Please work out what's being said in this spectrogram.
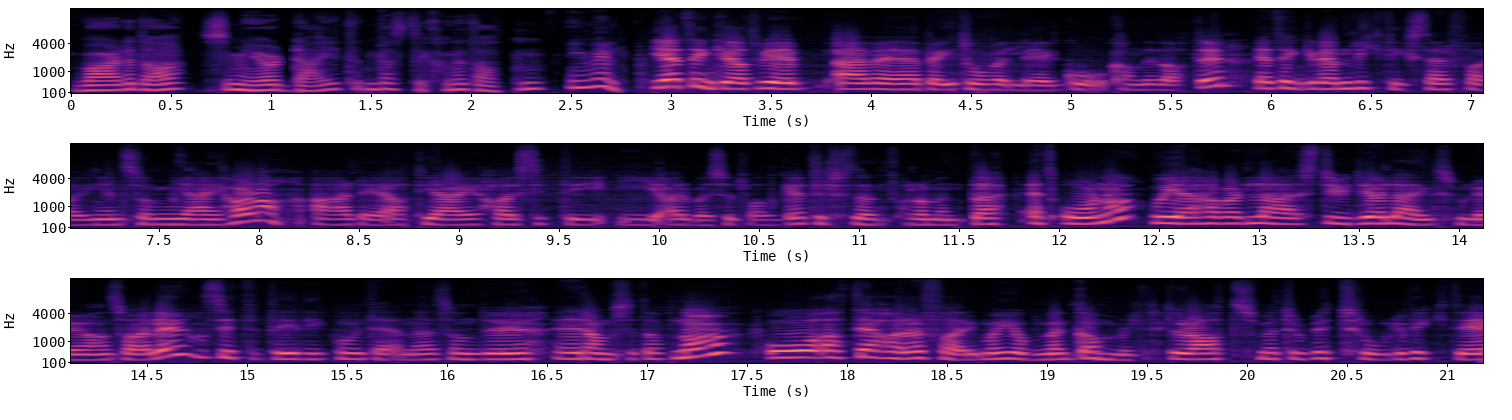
Hva er det da som gjør deg til den beste kandidaten, Ingvild? Jeg tenker at vi er begge to veldig gode kandidater. Jeg tenker Den viktigste erfaringen som jeg har, da, er det at jeg har sittet i arbeidsutvalget til studentparlamentet et år nå. Hvor jeg har vært studie- og læringsmiljøansvarlig og sittet i de komiteene som du ramset opp nå. Og at jeg har erfaring med å jobbe med gammelt rektorat, som jeg tror blir utrolig viktig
